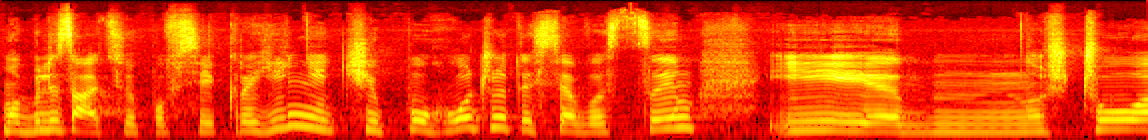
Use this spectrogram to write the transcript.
мобілізацію по всій країні. Чи погоджуєтеся ви з цим? І ну, що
